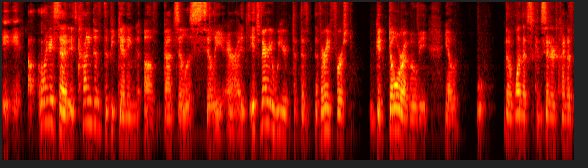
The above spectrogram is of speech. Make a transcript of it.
it, like I said, it's kind of the beginning of Godzilla's silly era. It's, it's very weird that the, the very first Ghidorah movie, you know, the one that's considered kind of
